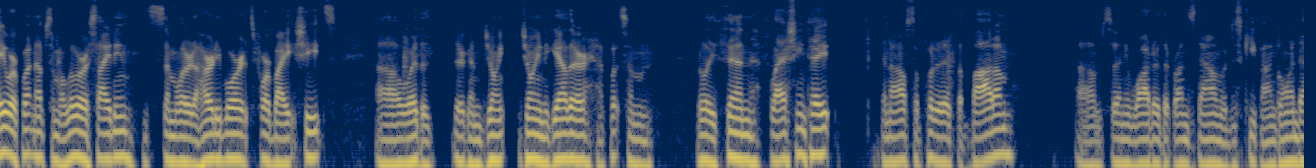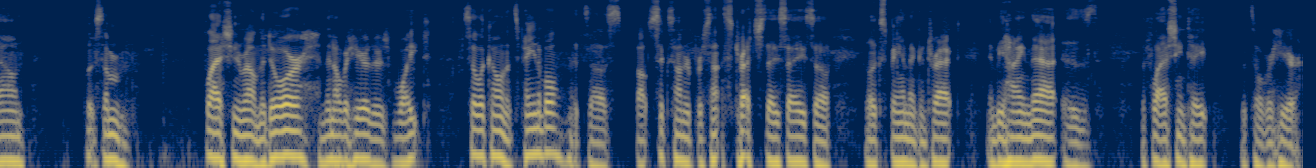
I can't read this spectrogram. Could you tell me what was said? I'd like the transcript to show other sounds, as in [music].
Today we're putting up some Allura siding. It's similar to Hardie board. It's four by eight sheets uh, where the they're going to join join together. I put some really thin flashing tape. Then I also put it at the bottom um, so any water that runs down will just keep on going down. Put some flashing around the door and then over here there's white silicone that's paintable. It's uh, about 600% [laughs] stretch they say so it'll expand and contract and behind that is the flashing tape that's over here.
